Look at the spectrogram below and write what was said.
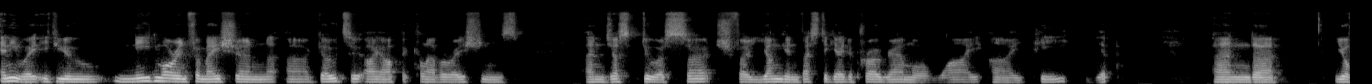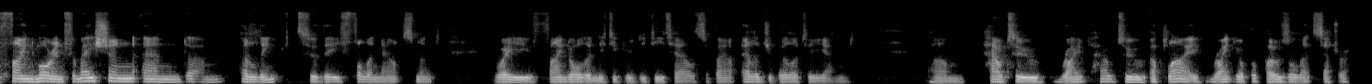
Anyway, if you need more information, uh, go to IARPC Collaborations and just do a search for Young Investigator Program or YIP, YIP, and uh, you'll find more information and um, a link to the full announcement where you find all the nitty gritty details about eligibility and um, how to write, how to apply, write your proposal, etc.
